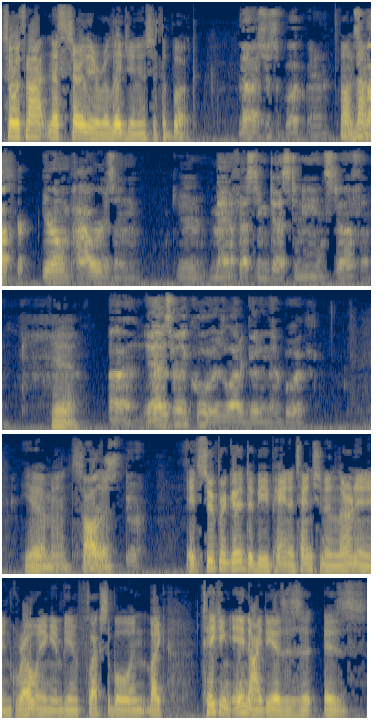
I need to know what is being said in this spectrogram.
So it's not necessarily a religion, it's just a book. No, it's just a book, man. Oh, it's nice. about your, your own powers and you're manifesting destiny and stuff. And Yeah. uh, yeah, it's really cool. There's a lot of good in that book. Yeah, man. Solid. Too. It's super good to be paying attention and learning and growing and being flexible and like taking in ideas is is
